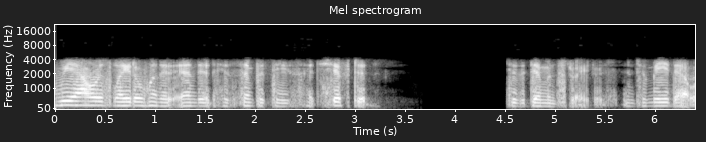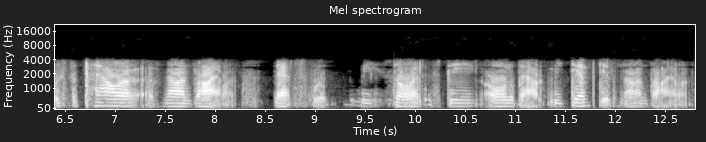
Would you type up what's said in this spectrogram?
Three hours later, when it ended, his sympathies had shifted to the demonstrators. And to me, that was the power of nonviolence. That's what we saw it as being all about redemptive nonviolence.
